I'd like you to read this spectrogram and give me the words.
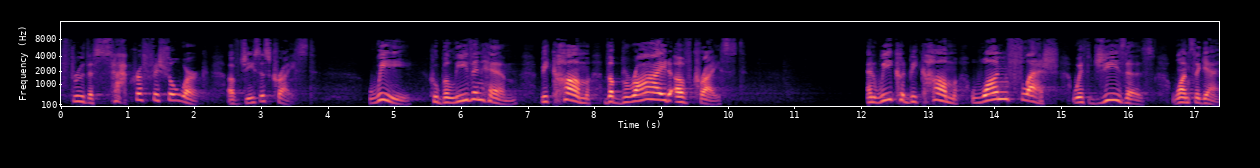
through the sacrificial work of Jesus Christ, we who believe in Him become the bride of Christ. And we could become one flesh with Jesus once again.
